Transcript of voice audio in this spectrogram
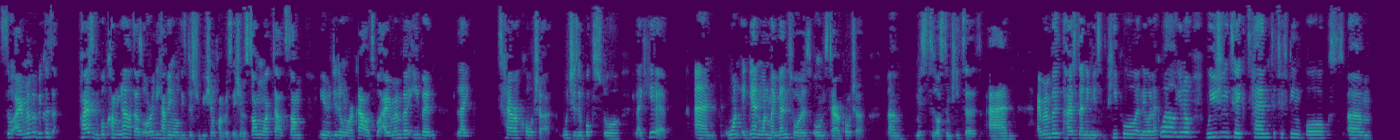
so I remember because prior to the book coming out, I was already having all these distribution conversations. Some worked out, some, you know, didn't work out. But I remember even like Terra Kulture, which is a bookstore like here. And one, again, one of my mentors owns Terra Kulture, um, Mr. Austen-Peters. And I remember her sending me to people and they were like, well, you know, we usually take 10 to 15 books. Um,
